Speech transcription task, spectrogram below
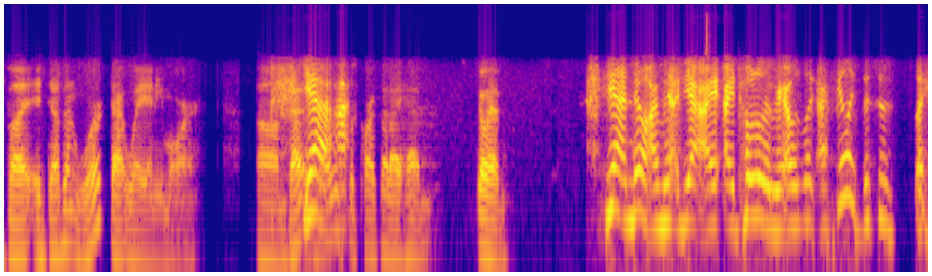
but it doesn't work that way anymore. Um, that, yeah, that was I, the part that I had. Go ahead. Yeah, no, I mean, yeah, I, I totally agree. I was like, I feel like this is like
